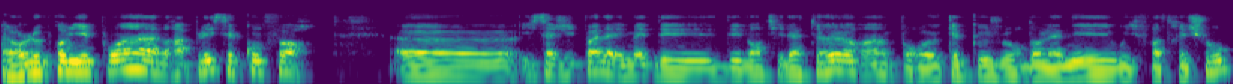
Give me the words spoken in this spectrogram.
Alors, le premier point à rappeler, c'est le confort. Euh, il ne s'agit pas d'aller mettre des, ventilateurs hein, pour euh, quelques jours dans l'année où il fera très chaud,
